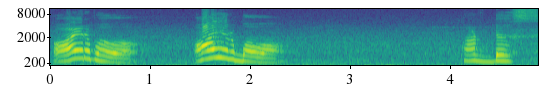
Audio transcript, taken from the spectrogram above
ஆயிரம் ரூபாவா? ஆயிரம் ரூபாவா? அடச.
